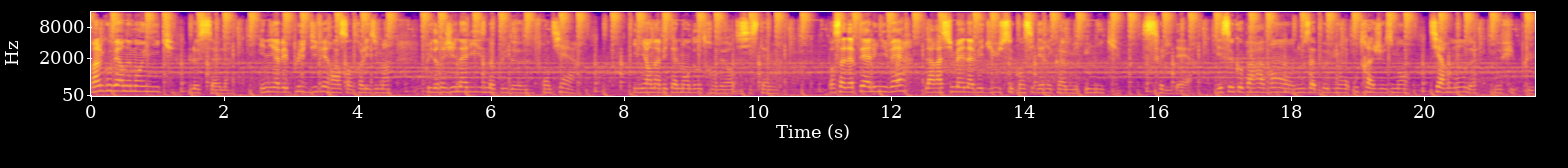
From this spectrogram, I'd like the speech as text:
Vint le gouvernement unique, le seul. Il n'y avait plus de différence entre les humains, plus de régionalisme, plus de frontières. Il y en avait tellement d'autres en dehors du système. Pour s'adapter à l'univers, la race humaine avait dû se considérer comme unique, solidaire. Et ce qu'auparavant nous appelions outrageusement tiers-monde ne fut plus.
